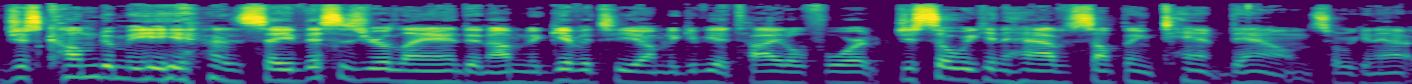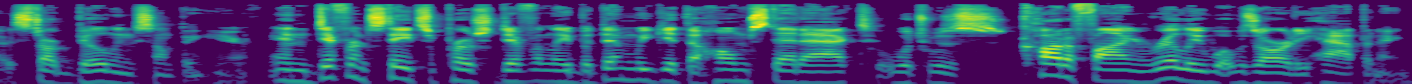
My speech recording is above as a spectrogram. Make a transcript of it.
just come to me, and say, this is your land, and I'm going to give it it to you. I'm going to give you a title for it just so we can have something tamped down, so we can ha- start building something here. And different states approach differently, but then we get the Homestead Act, which was codifying really what was already happening.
